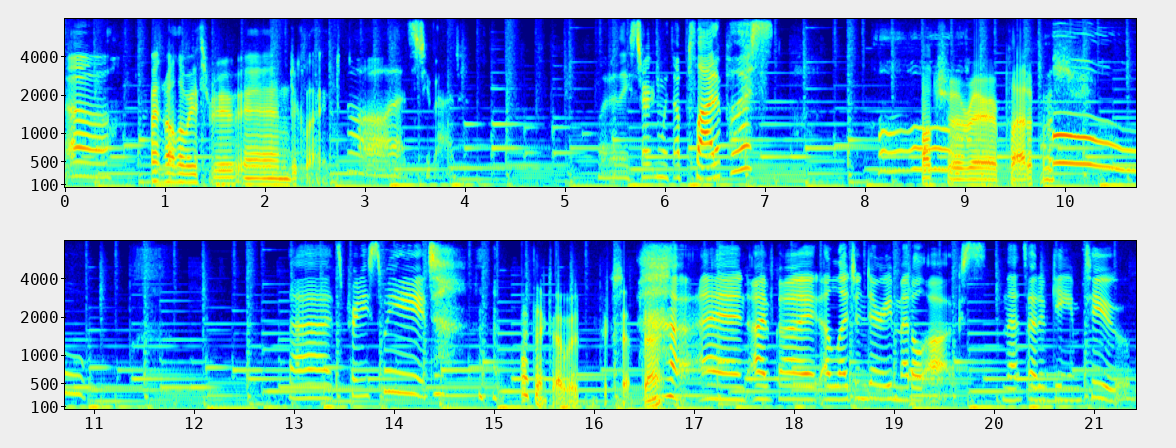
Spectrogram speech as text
Oh, went all the way through and declined. oh, that's too bad. What are they starting with? A platypus? Oh. Ultra rare platypus. Oh, that's pretty sweet. I think I would accept that. and I've got a legendary metal ox, and that's out of game too.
